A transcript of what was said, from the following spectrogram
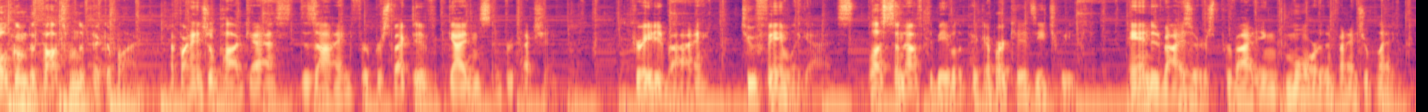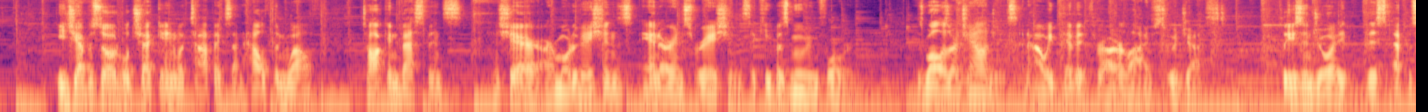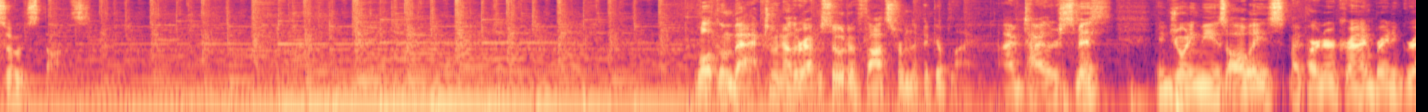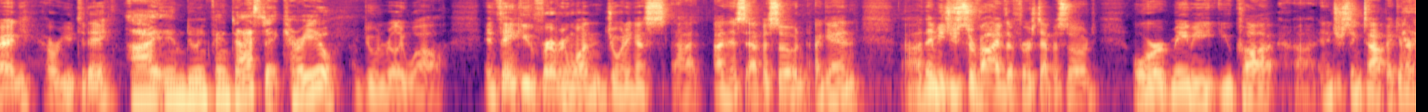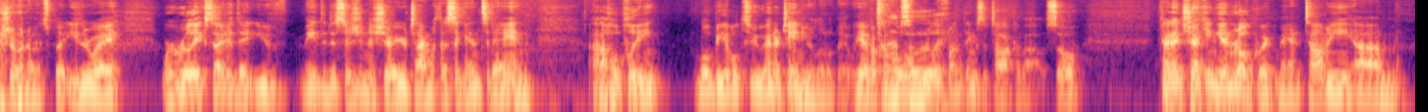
Welcome to Thoughts from the Pickup Line, a financial podcast designed for perspective, guidance, and protection. Created by two family guys, blessed enough to be able to pick up our kids each week, and advisors providing more than financial planning. Each episode will check in with topics on health and wealth, talk investments, and share our motivations and our inspirations that keep us moving forward, as well as our challenges and how we pivot throughout our lives to adjust. Please enjoy this episode's thoughts. Welcome back to another episode of Thoughts from the Pickup Line. I'm Tyler Smith, and joining me as always, my partner in crime, Brandon Gregg. How are you today? I am doing fantastic. How are you? I'm doing really well. And thank you for everyone joining us uh, on this episode again. Uh, that means you survived the first episode, or maybe you caught uh, an interesting topic in our show notes. But either way, we're really excited that you've made the decision to share your time with us again today. And uh, hopefully, we'll be able to entertain you a little bit. We have a couple Absolutely. really fun things to talk about. So, kind of checking in real quick, man. Tell me um,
